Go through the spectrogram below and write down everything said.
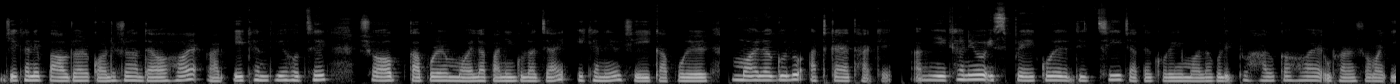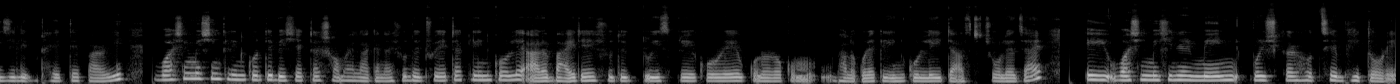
যেখানে পাউডার কন্ডিশনার দেওয়া হয়, আর এখান দিয়ে হচ্ছে সব কাপড়ের ময়লা পানিগুলো যায়। এখানে সেই কাপড়ের ময়লাগুলো আটকায় থাকে। আমি এখানেও স্প্রে করে দিচ্ছি যাতে করে এই ময়লাগুলো একটু হালকা হয়, উঠানোর সময় ইজিলি উঠাইতে পারি। ওয়াশিং মেশিন ক্লিন করতে বেশি একটা সময় লাগে না, শুধু ট্রেটা ক্লিন করলে আর বাইরে শুধু একটু স্প্রে করে কোনো রকম ভালো করে ক্লিন করলেই ডাস্ট চলে যায়। এই ওয়াশিং মেশিনের মেইন পরিষ্কার হচ্ছে ভিতরে,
